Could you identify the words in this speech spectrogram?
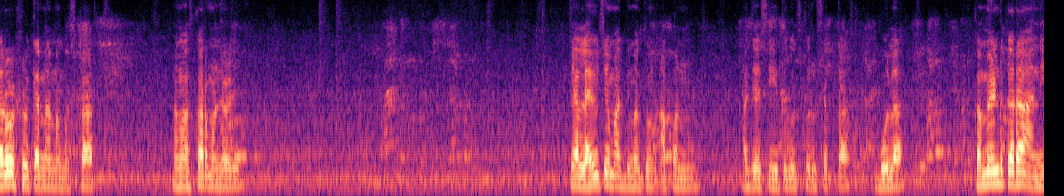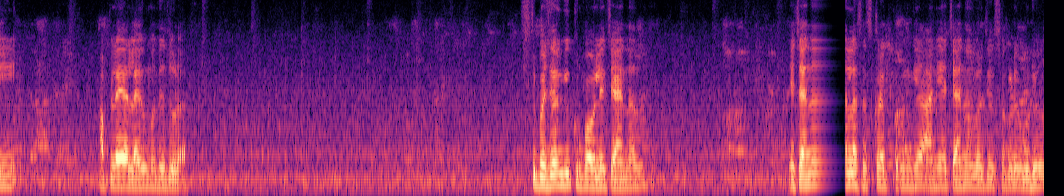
सर्व श्रोत्यांना नमस्कार. नमस्कार मंडळी. या लाईव्हच्या माध्यमातून आपण माझ्याशी हितगुज करू शकता. बोला कमेंट करा आणि आपल्या या लाईव्हमध्ये जोडा. श्री बजरंगी कृपावले चॅनल या चॅनलला सबस्क्राईब करून घ्या आणि या चॅनलवरचे सगळे व्हिडिओ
